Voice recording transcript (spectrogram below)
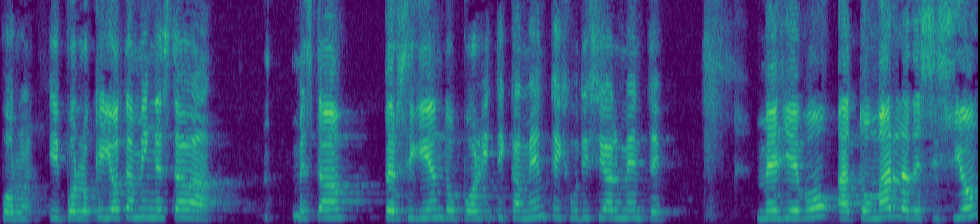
por, y por lo que yo también estaba, me estaba persiguiendo políticamente y judicialmente me llevó a tomar la decisión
